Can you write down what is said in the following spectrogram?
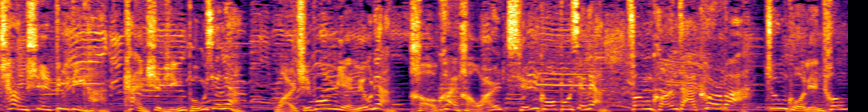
畅视 B B 卡，看视频不限量，玩直播免流量，好快好玩，全国不限量，疯狂打 call 吧！中国联通。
